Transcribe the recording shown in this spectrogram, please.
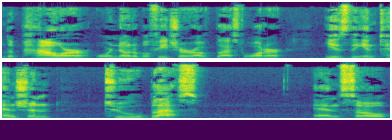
The power or notable feature of blessed water is the intention to bless. And so,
